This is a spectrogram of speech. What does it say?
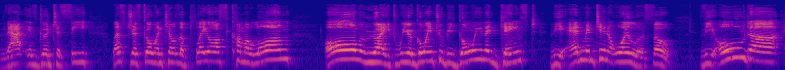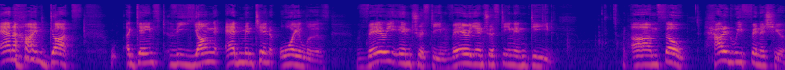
That is good to see. Let's just go until the playoffs come along. All right, we are going to be going against the Edmonton Oilers. So, the old uh, Anaheim Ducks against the young Edmonton Oilers. Very interesting. Very interesting indeed. Um, so, how did we finish here?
